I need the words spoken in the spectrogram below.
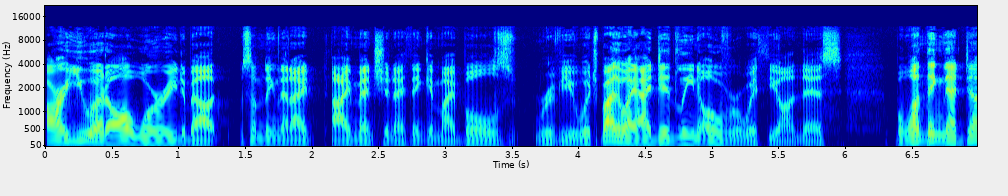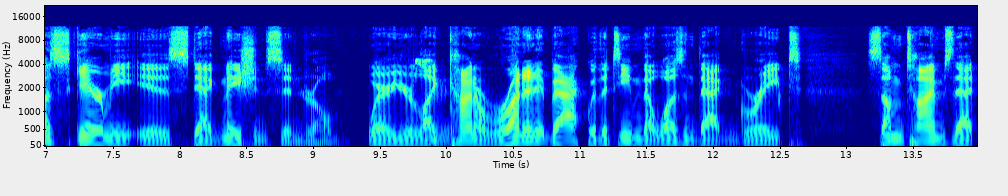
Are you at all worried about something that I, I mentioned, I think, in my Bulls review, which, by the way, I did lean over with you on this. But one thing that does scare me is stagnation syndrome, where you're like Mm. kind of running it back with a team that wasn't that great. Sometimes that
